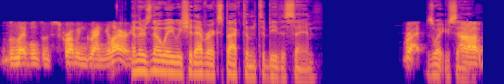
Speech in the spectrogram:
levels of scrubbing granularity. And there's no way we should ever expect them to be the same, right. is what you're saying. Uh,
